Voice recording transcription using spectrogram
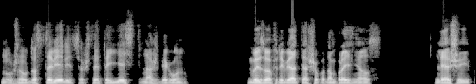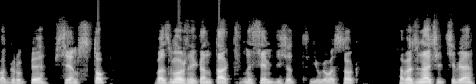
Нужно удостовериться, что это и есть наш бегун. Вызвав ребят, я шепотом произнес. Леший по группе, всем стоп. Возможный контакт на 70, юго-восток. Обозначить себя.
